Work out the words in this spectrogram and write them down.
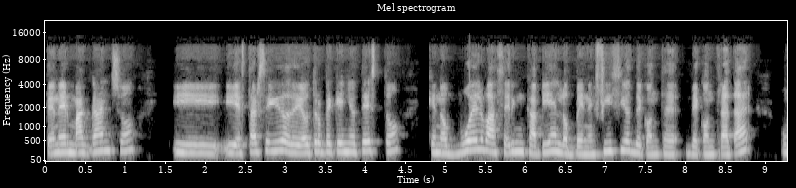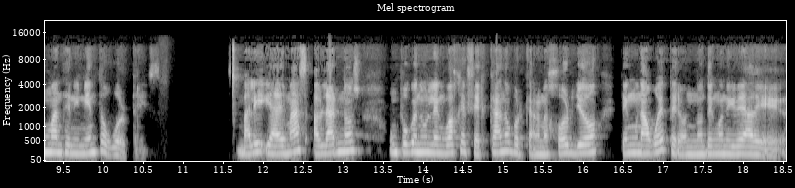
tener más gancho y, estar seguido de otro pequeño texto que nos vuelva a hacer hincapié en los beneficios de, de contratar un mantenimiento WordPress, ¿vale? Y además hablarnos un poco en un lenguaje cercano, porque a lo mejor yo tengo una web, pero no tengo ni idea de,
